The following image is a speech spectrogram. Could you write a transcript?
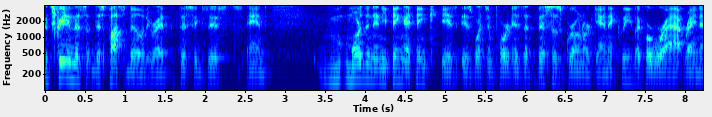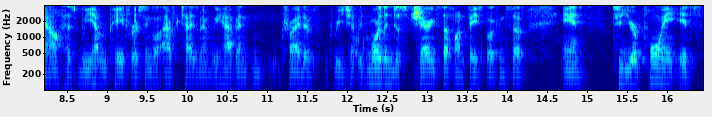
it's creating this this possibility, right? That this exists and more than anything I think is is what's important is that this has grown organically. Like where we're at right now has we haven't paid for a single advertisement. We haven't tried to reach out more than just sharing stuff on Facebook and stuff. And to your point, it's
